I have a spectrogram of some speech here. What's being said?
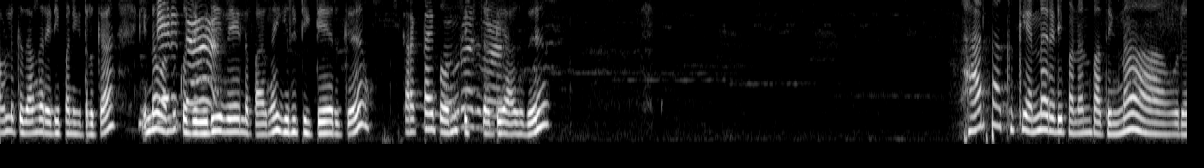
அவளுக்கு தாங்க ரெடி பண்ணிக்கிட்டு இருக்கேன். இன்னும் வந்து கொஞ்சம் விடியவே இல்லை பாருங்கள் இருட்டிகிட்டே இருக்குது கரெக்டாக இப்போ வந்து சிக்ஸ் தேர்ட்டி ஆகுது. ஹேர் பேக்குக்கு என்ன ரெடி பண்ணேன்னு பார்த்தீங்கன்னா ஒரு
